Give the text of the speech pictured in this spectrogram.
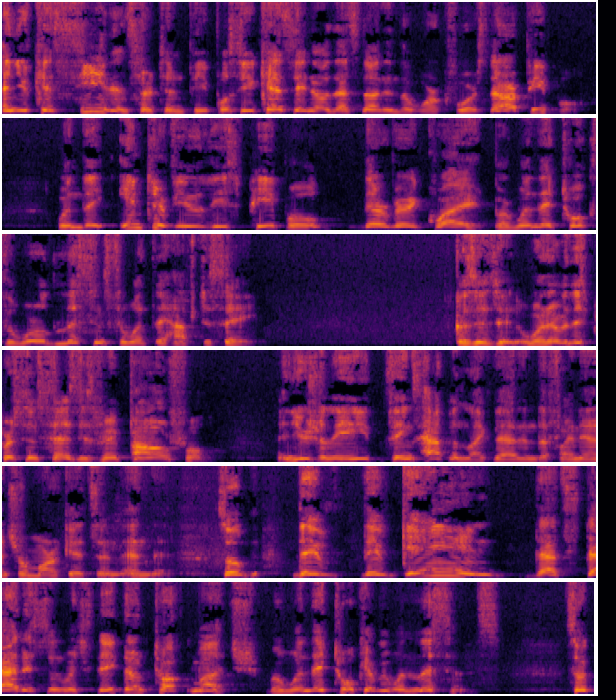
and you can see it in certain people. So you can't say, no that's not in the workforce. There are people when they interview these people they're very quiet but when they talk the world listens to what they have to say because whatever this person says is very powerful and usually things happen like that in the financial markets and, and so they've, they've gained that status in which they don't talk much but when they talk everyone listens. So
